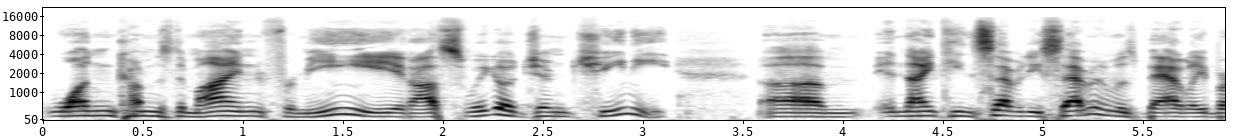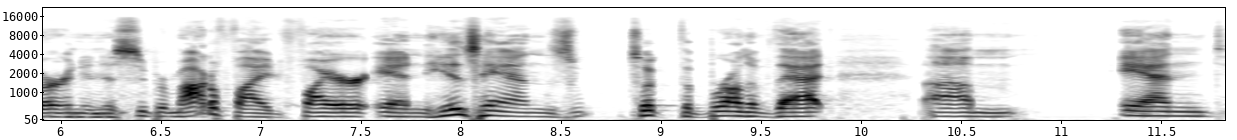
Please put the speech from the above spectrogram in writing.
one comes to mind for me at Oswego, Jim Cheney. Um, in 1977 was badly burned in a super modified fire, and his hands took the brunt of that. Um, and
